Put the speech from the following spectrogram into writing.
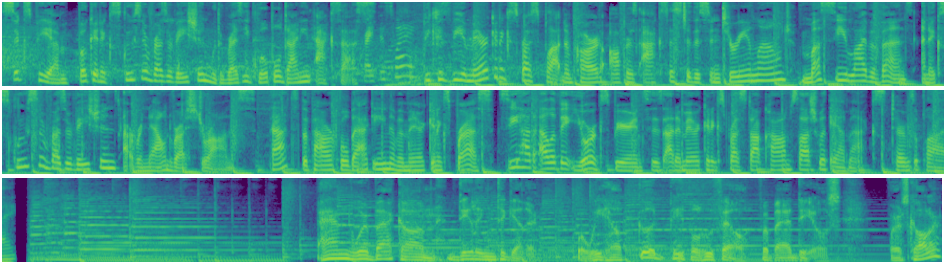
6 p.m., book an exclusive reservation with Resy Global Dining Access. Right this way. Because the American Express Platinum Card offers access to the Centurion Lounge, must see live events, and exclusive reservations at renowned restaurants. That's the powerful backing of American Express. See how to elevate your experiences at AmericanExpress.com slash with Amex. Terms apply. And we're back on Dealing Together, where we help good people who fell for bad deals. First caller?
